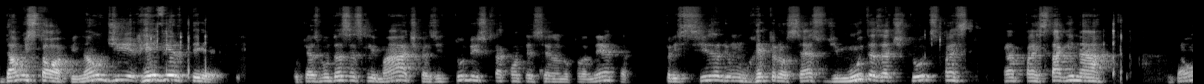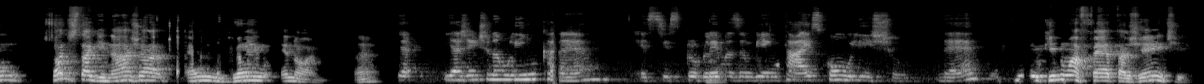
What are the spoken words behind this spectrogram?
dar um stop, não de reverter, porque as mudanças climáticas e tudo isso que está acontecendo no planeta precisa de um retrocesso de muitas atitudes para estagnar. Então, só de estagnar já é um ganho enorme. Né? E a gente não linka né, esses problemas ambientais com o lixo. Né? O que não afeta a gente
